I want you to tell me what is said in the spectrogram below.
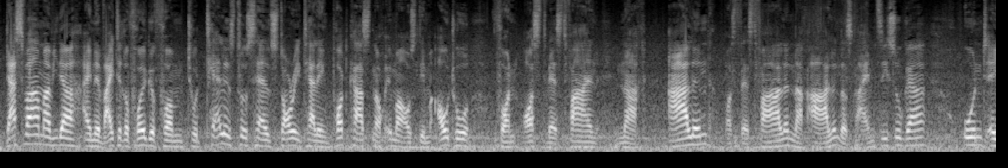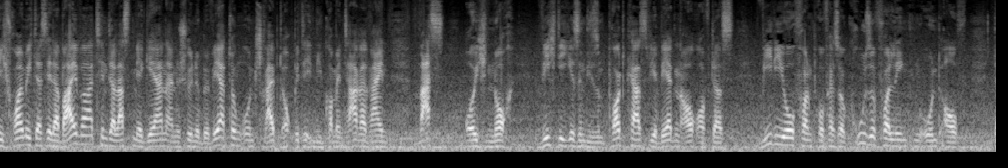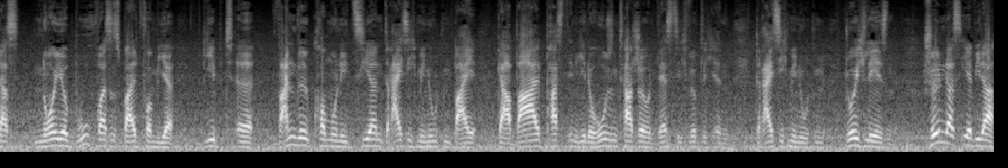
Das war mal wieder eine weitere Folge vom Totalis to Sell Storytelling Podcast, noch immer aus dem Auto von Ostwestfalen nach Aalen. Ostwestfalen nach Aalen, das reimt sich sogar. Und ich freue mich, dass ihr dabei wart. Hinterlasst mir gerne eine schöne Bewertung und schreibt auch bitte in die Kommentare rein, was euch noch wichtig ist in diesem Podcast. Wir werden auch auf das Video von Professor Kruse verlinken und auf das neue Buch, was es bald von mir gibt. Äh, Wandel kommunizieren, 30 Minuten bei Gabal, passt in jede Hosentasche und lässt sich wirklich in 30 Minuten durchlesen. Schön, dass ihr wieder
